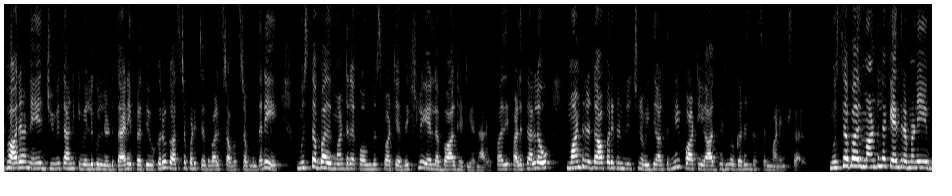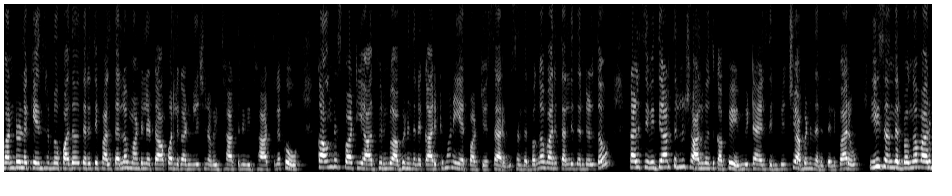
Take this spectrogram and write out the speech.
ద్వారానే జీవితానికి వెలుగులు నిండుతాయని ప్రతి ఒక్కరూ కష్టపడి చదవాల్సిన అవసరం ఉందని ముస్తాబాద్ మండల కాంగ్రెస్ పార్టీ అధ్యక్షులు ఎల్ల బాలరెడ్డి అన్నారు. పది ఫలితాల్లో మండల టాపర్గా నిలిచిన విద్యార్థుల్ని పార్టీ ఆధ్వర్యంలో ఘనంగా సన్మానించారు. ముస్తాబాద్ మండల కేంద్రంలోని వనరుల కేంద్రంలో పదవ తరగతి ఫలితాల్లో మండల టాపర్లుగా నిలిచిన విద్యార్థిని విద్యార్థులకు కాంగ్రెస్ పార్టీ ఆధ్వర్యంలో అభినందన కార్యక్రమాన్ని ఏర్పాటు చేశారు. ఈ సందర్భంగా వారి తల్లిదండ్రులతో కలిసి విద్యార్థులను శాలువత కప్పి మిఠాయిలు తినిపించి అభినందన తెలిపారు. ఈ సందర్భంగా వారు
